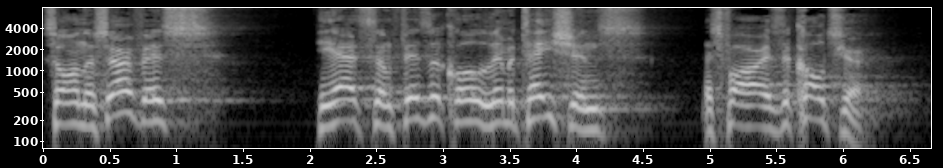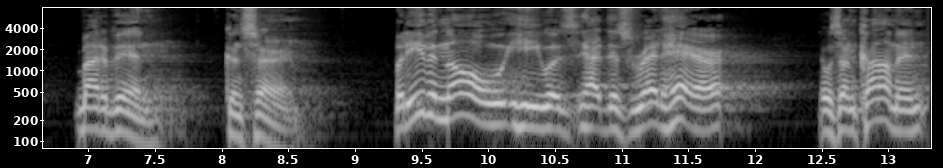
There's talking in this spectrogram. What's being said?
So on the surface, he had some physical limitations as far as the culture might have been concerned. But even though he was, had this red hair that was uncommon,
